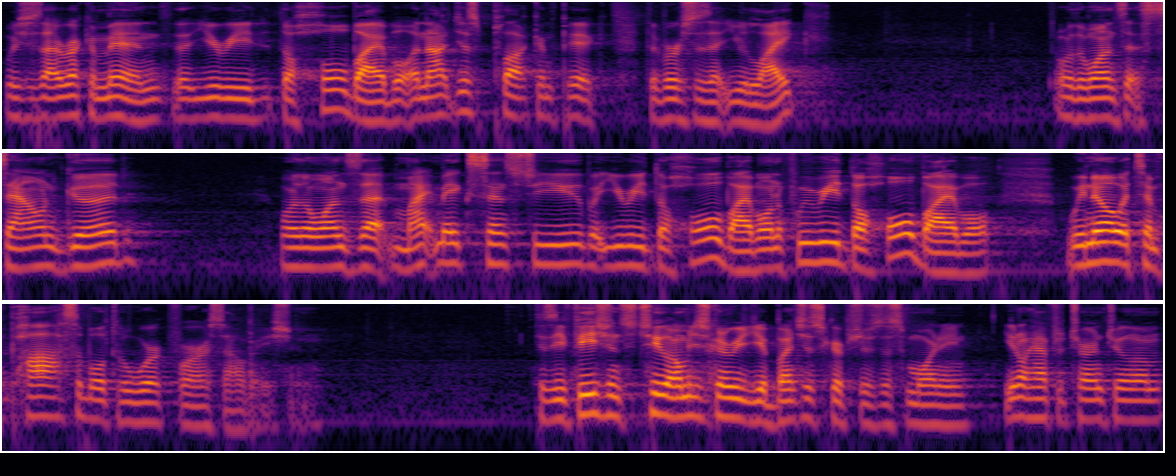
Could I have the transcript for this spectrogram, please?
which is I recommend that you read the whole Bible and not just pluck and pick the verses that you like or the ones that sound good or the ones that might make sense to you, but you read the whole Bible. And if we read the whole Bible, we know it's impossible to work for our salvation. Because Ephesians 2, I'm just going to read you a bunch of scriptures this morning. You don't have to turn to them.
